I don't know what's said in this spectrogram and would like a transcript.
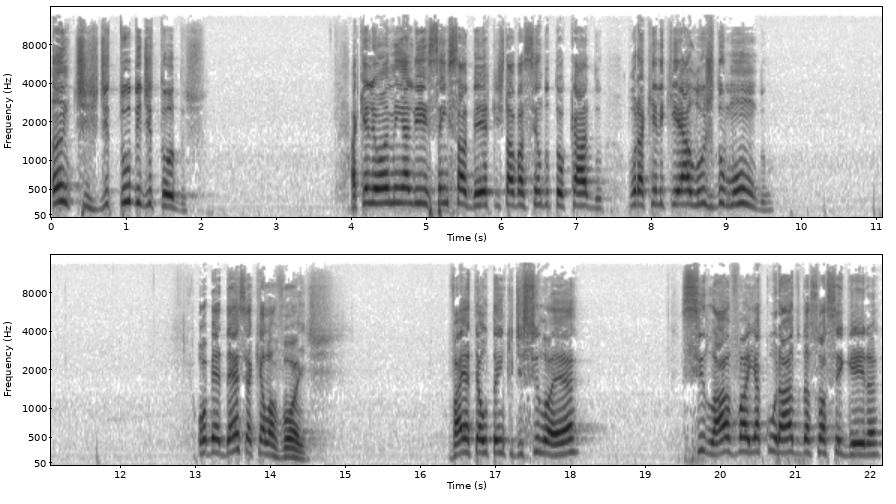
antes de tudo e de todos. Aquele homem ali, sem saber que estava sendo tocado por aquele que é a luz do mundo, obedece àquela voz, vai até o tanque de Siloé, se lava e é curado da sua cegueira,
